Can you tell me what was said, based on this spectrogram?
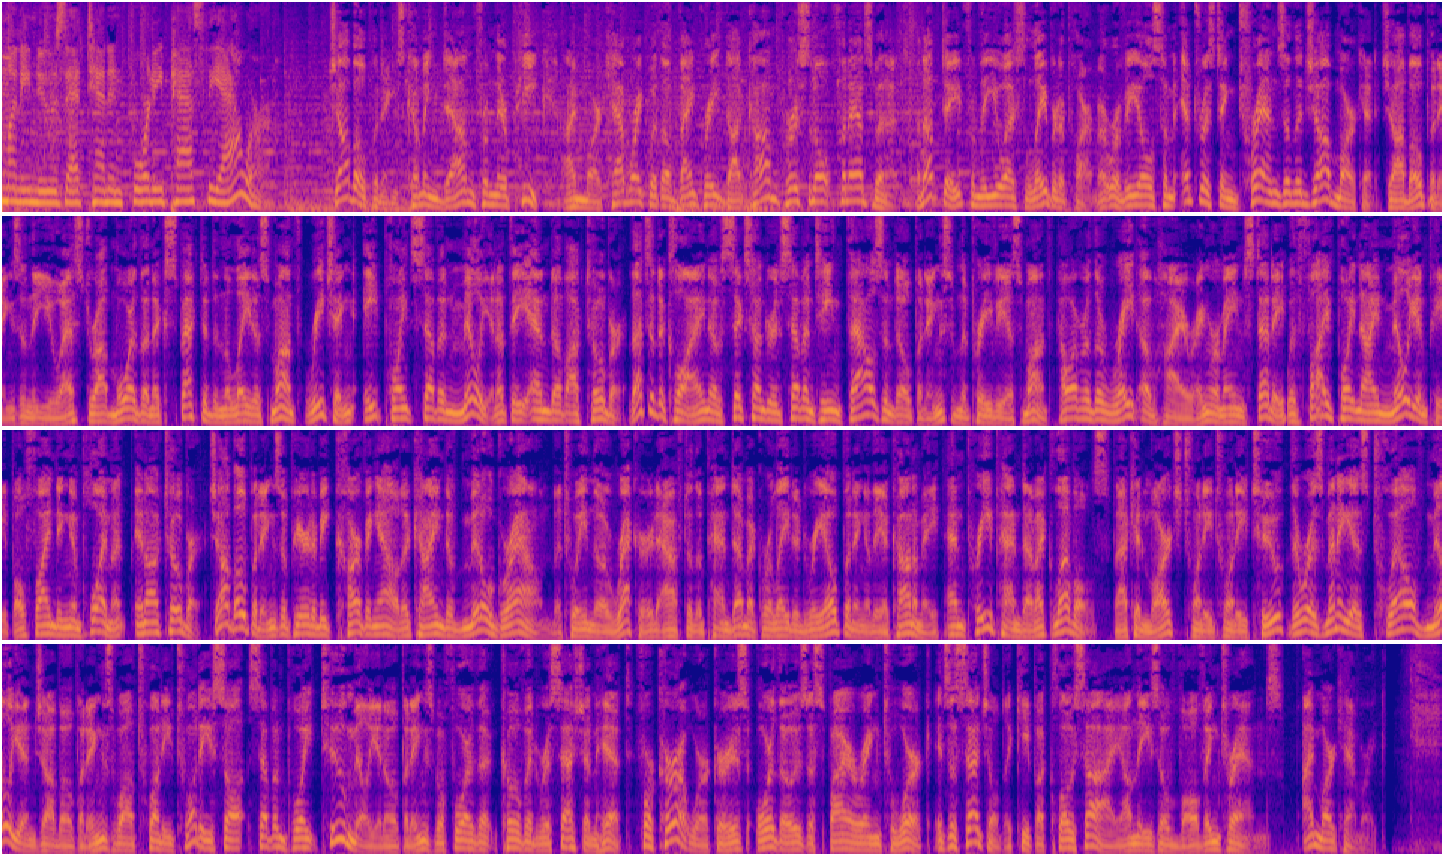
Money news at 10 and 40 past the hour. Job openings coming down from their peak. I'm Mark Hamrick with a Bankrate.com personal finance minute. An update from the U.S. Labor Department reveals some interesting trends in the job market. Job openings in the U.S. dropped more than expected in the latest month, reaching 8.7 million at the end of October. That's a decline of 617,000 openings from the previous month. However, the rate of hiring remained steady with 5.9 million people finding employment in October. Job openings appear to be carving out a kind kind of middle ground between the record after the pandemic related reopening of the economy and pre-pandemic levels. Back in March 2022, there were as many as 12 million job openings, while 2020 saw 7.2 million openings before the COVID recession hit. For current workers or those aspiring to work, it's essential to keep a close eye on these evolving trends. I'm Mark Hamrick.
